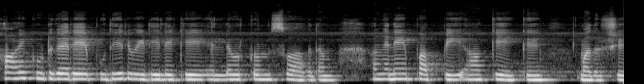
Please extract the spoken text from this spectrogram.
ഹായ് കൂട്ടുകാരെ പുതിയൊരു വീഡിയോയിലേക്ക് എല്ലാവർക്കും സ്വാഗതം. അങ്ങനെ പപ്പി ആ കേക്ക് മധുഷി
